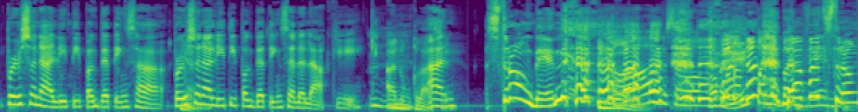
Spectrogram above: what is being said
personality pagdating sa personality pagdating sa lalaki Anong klase? and strong din Oh, gusto mo Okay. dapat din. strong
